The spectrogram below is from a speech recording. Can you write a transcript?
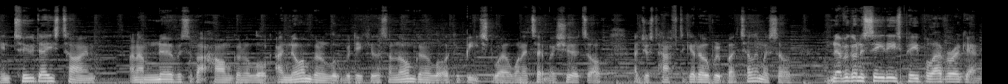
in two days' time and I'm nervous about how I'm going to look. I know I'm going to look ridiculous. I know I'm going to look like a beached whale when I take my shirt off. I just have to get over it by telling myself, I'm never going to see these people ever again.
